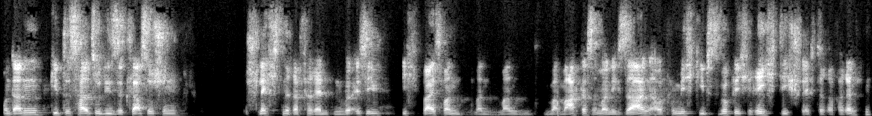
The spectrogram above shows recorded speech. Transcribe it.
Und dann gibt es halt so diese klassischen schlechten Referenten. Ich, ich weiß, man, man, man, man mag das immer nicht sagen, aber für mich gibt es wirklich richtig schlechte Referenten.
